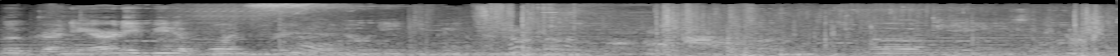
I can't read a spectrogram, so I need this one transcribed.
Look, Grundy, I already beat up one for you. I don't need to beat two. Okay, he's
